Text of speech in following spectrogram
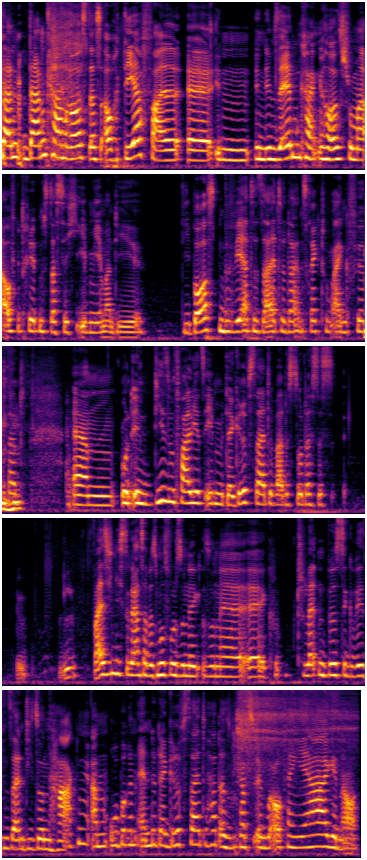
dann, dann kam raus, dass auch der Fall äh, in, in demselben Krankenhaus schon mal aufgetreten ist, dass sich eben jemand die die borstenbewehrte Seite da ins Rektum eingeführt mhm. hat. Ähm, und in diesem Fall jetzt eben mit der Griffseite war das so, dass es, weiß ich nicht so ganz, aber es muss wohl so eine, so eine äh, Toilettenbürste gewesen sein, die so einen Haken am oberen Ende der Griffseite hat. Also die kannst du irgendwo aufhängen. Ja, genau.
